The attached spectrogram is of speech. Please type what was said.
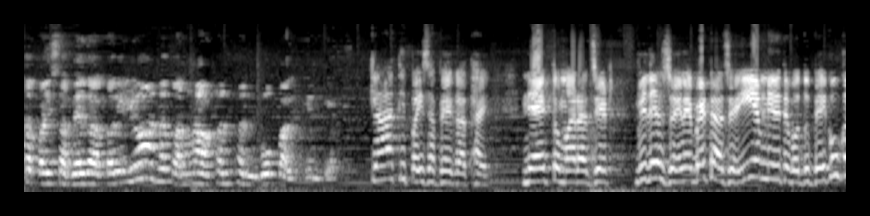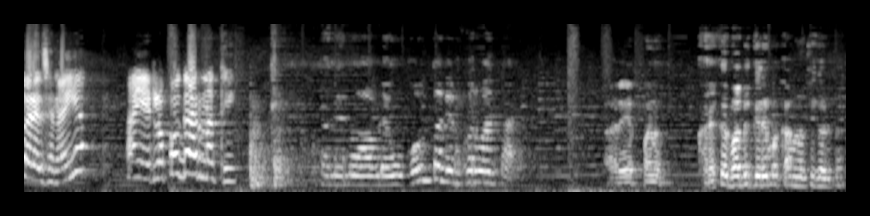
તો પૈસા ભેગા કરી લ્યો નકર હાવ ઠનઠન ગોપાલ કેમ કે. ક્યાંથી પૈસા ભેગા થાય? ને એક તો મારા જેઠ વિદેશ જઈને બેઠા છે એ એમની રીતે બધું ભેગું કરે છે ને અહીંયા? અહીંયા એટલો પગાર નથી. તને નો આવડે હું કોણ તને એમ કરવાનું થાય. અરે પણ ખરેખર ભાભી ઘરેમાં કામ નથી કરતા?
